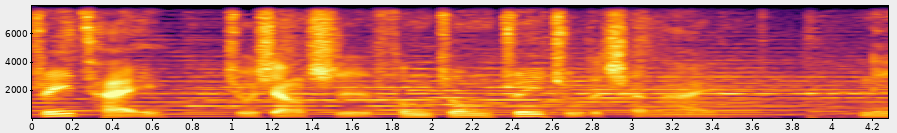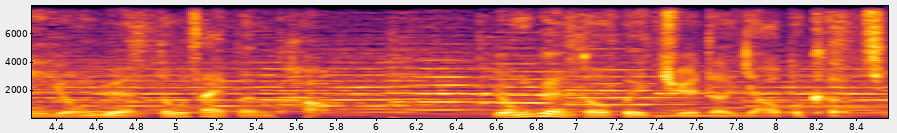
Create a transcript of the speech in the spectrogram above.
追财就像是风中追逐的尘埃，你永远都在奔跑。”永远都会觉得遥不可及，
